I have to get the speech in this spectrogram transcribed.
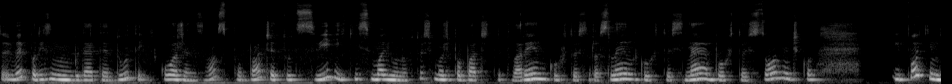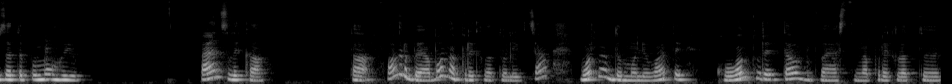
то ви по-різному будете дути, і кожен з вас побачить тут свій якийсь малюнок. Хтось може побачити тваринку, хтось рослинку, хтось небо, хтось сонечко. І потім за допомогою пензлика та фарби, або, наприклад, олівця, можна домалювати контури та ввести, наприклад, е,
